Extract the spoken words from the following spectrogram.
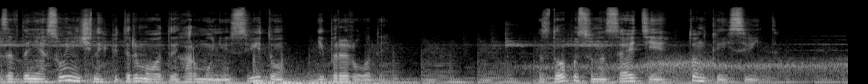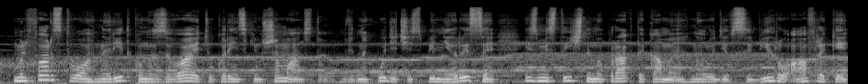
Завдання сонячних підтримувати гармонію світу і природи. З допису на сайті Тонкий світ. Мольфарство нерідко називають українським шаманством, віднаходячи спільні риси із містичними практиками народів Сибіру, Африки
